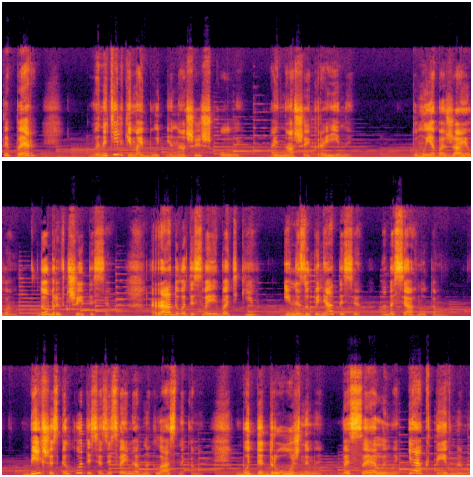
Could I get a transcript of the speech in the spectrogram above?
Тепер ви не тільки майбутнє нашої школи, а й нашої країни. Тому я бажаю вам добре вчитися, радувати своїх батьків і не зупинятися на досягнутому. Більше спілкуйтеся зі своїми однокласниками, будьте дружними, веселими і активними.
